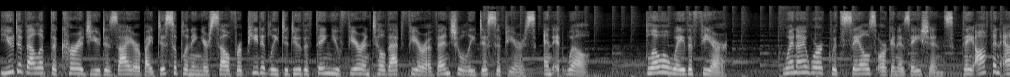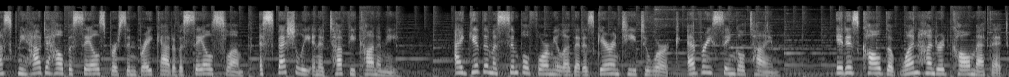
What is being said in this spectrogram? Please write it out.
You develop the courage you desire by disciplining yourself repeatedly to do the thing you fear until that fear eventually disappears, and it will. Blow away the fear. When I work with sales organizations, they often ask me how to help a salesperson break out of a sales slump, especially in a tough economy. I give them a simple formula that is guaranteed to work, every single time. It is called the 100 call method.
